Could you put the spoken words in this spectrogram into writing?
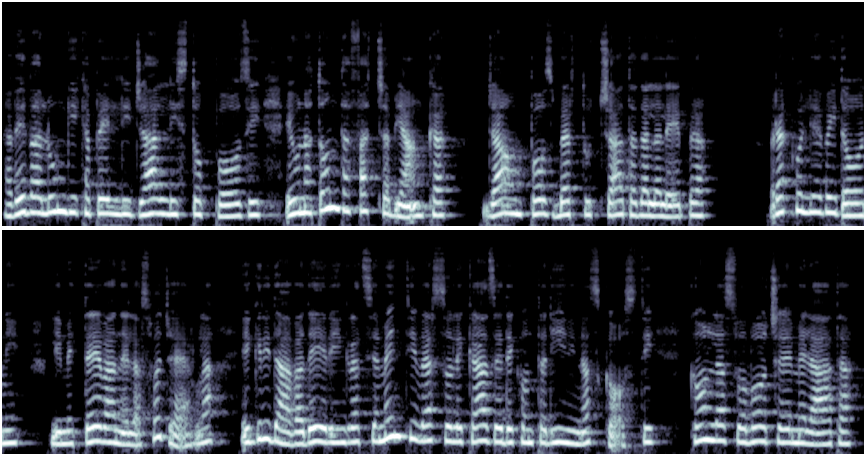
Aveva lunghi capelli gialli stopposi e una tonda faccia bianca, già un po' sbertucciata dalla lebbra. Raccoglieva i doni, li metteva nella sua gerla e gridava dei ringraziamenti verso le case dei contadini nascosti con la sua voce melata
